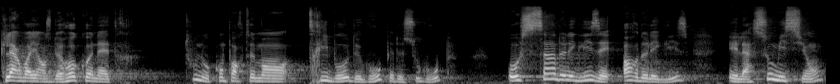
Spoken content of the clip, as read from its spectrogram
Clairvoyance de reconnaître tous nos comportements tribaux de groupes et de sous-groupes au sein de l'Église et hors de l'Église, et la soumission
